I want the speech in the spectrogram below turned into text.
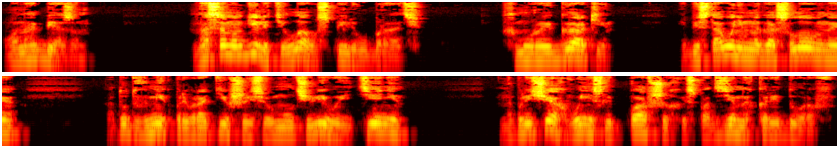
Он обязан. На самом деле тела успели убрать. Хмурые гарки и без того немногословные, а тут вмиг превратившиеся в молчаливые тени, на плечах вынесли павших из подземных коридоров.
